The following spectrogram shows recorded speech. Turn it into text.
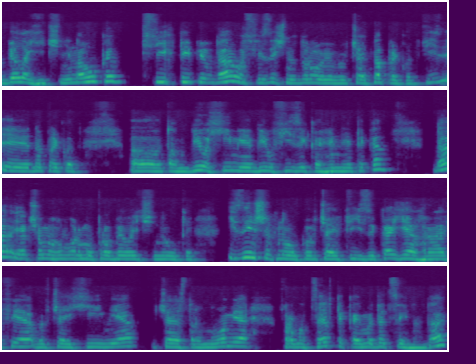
біологічні науки всіх типів. Да? Ось фізичне здоров'я вивчають, наприклад, фіз... е, наприклад, е, там біохімія, біофізика, генетика. Да? Якщо ми говоримо про біологічні науки, із інших наук вивчає фізика, географія, вивчає хімія, вивчає астрономія, фармацевтика і медицина. Да?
